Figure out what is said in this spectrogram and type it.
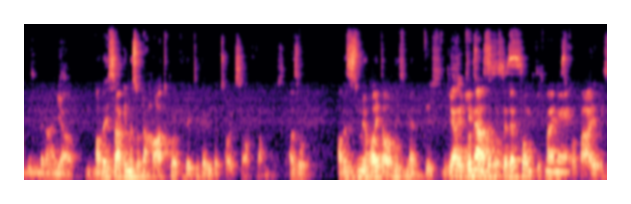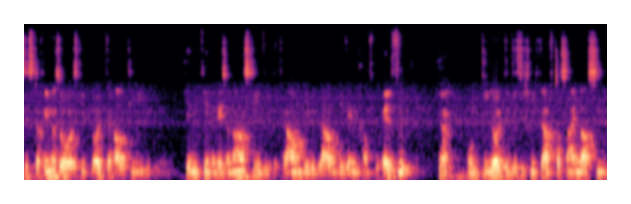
diesem Bereich. Ja, aber ich sage immer so, der Hardcore-Kritiker überzeugt es auch dann nicht. Also, aber es ist mir heute auch nicht mehr wichtig. Ja, genau, Also, das es ist ja der Punkt. Ich Es meine, ist es ist doch immer so, es gibt Leute halt, die gehen mit dir in Resonanz, die, die vertrauen dir, die glauben dir, denen kannst du helfen. Ja. Und die Leute, die sich nicht auf das einlassen,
